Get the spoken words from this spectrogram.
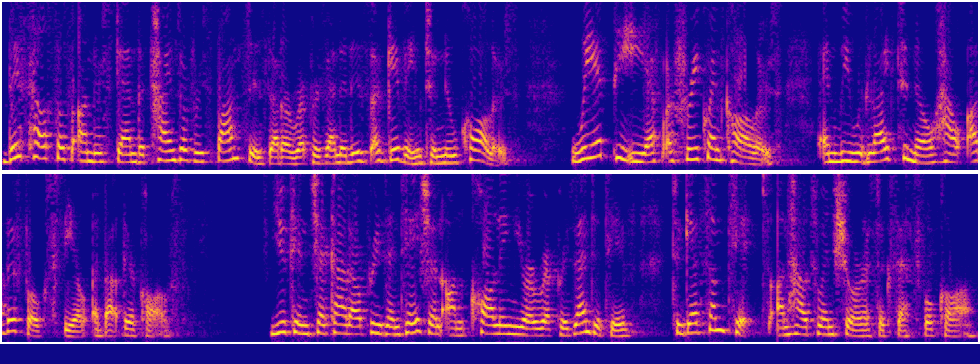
this helps us understand the kinds of responses that our representatives are giving to new callers. We at PEF are frequent callers, and we would like to know how other folks feel about their calls. You can check out our presentation on calling your representative to get some tips on how to ensure a successful call.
